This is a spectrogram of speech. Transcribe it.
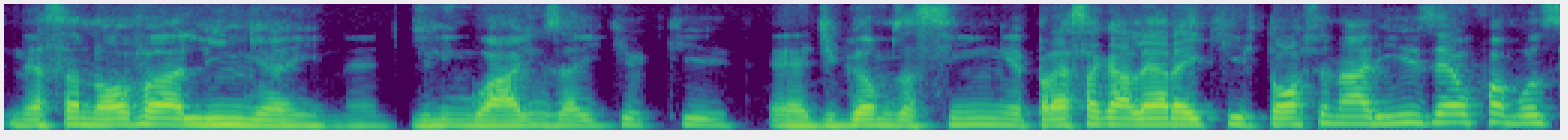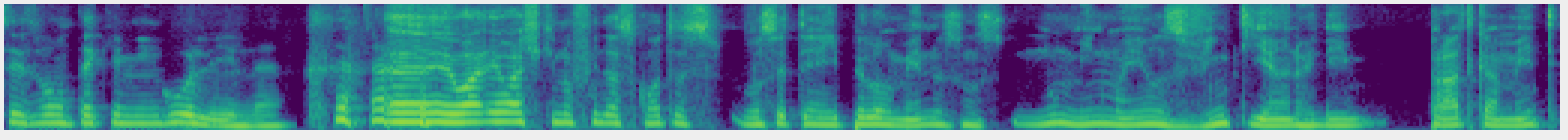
nessa nova linha aí, né? De linguagens aí que, que é, digamos assim, é, para essa galera aí que torce o nariz, é o famoso vocês vão ter que me engolir, né? é, eu, eu acho que no fim das contas você tem aí pelo menos, uns, no mínimo aí uns 20 anos de praticamente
